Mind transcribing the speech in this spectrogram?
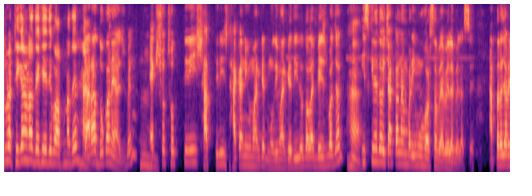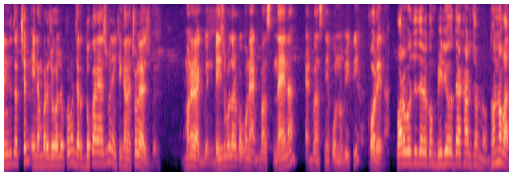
আমরা ঠিকানাটা দেখিয়ে দেবো আপনাদের। হ্যাঁ। যারা দোকানে আসবেন হুম। একশো ছত্রিশ সাতত্রিশ Dhaka new market Modi market দ্বিতীয় তলায় বেস্ট বাজার হ্যাঁ। স্ক্রিনে দেওয়া ওই চারটা নাম্বার ইমো হোয়াটসঅ্যাপ অ্যাভেলেবেল আছে। আপনারা যারা নিতে চাচ্ছেন এই নাম্বারে যোগাযোগ করবেন। যারা দোকানে আসবেন এই ঠিকানায় চলে আসবেন। মনে রাখবেন বেস্ট বাজার কখনো অ্যাডভান্স নেয় না অ্যাডভান্স নিয়ে পণ্য বিক্রি করে না। পরবর্তীতে এরকম ভিডিও দেখার জন্য ধন্যবাদ।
